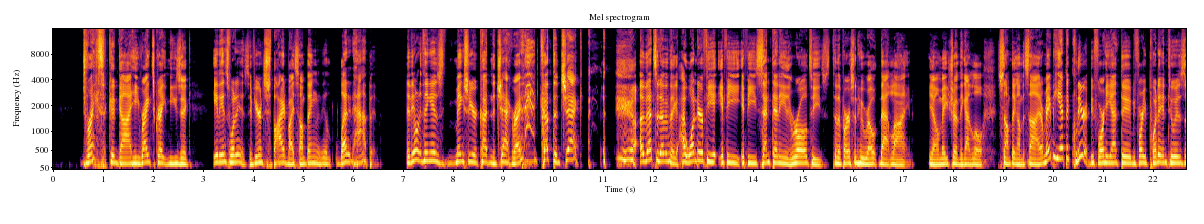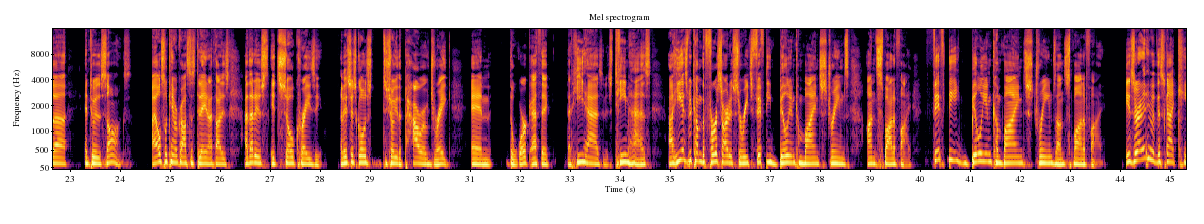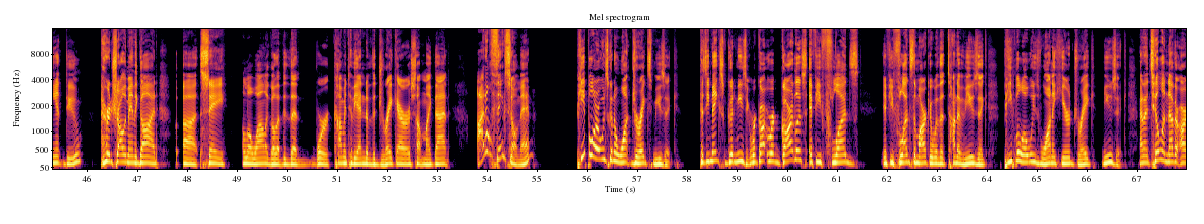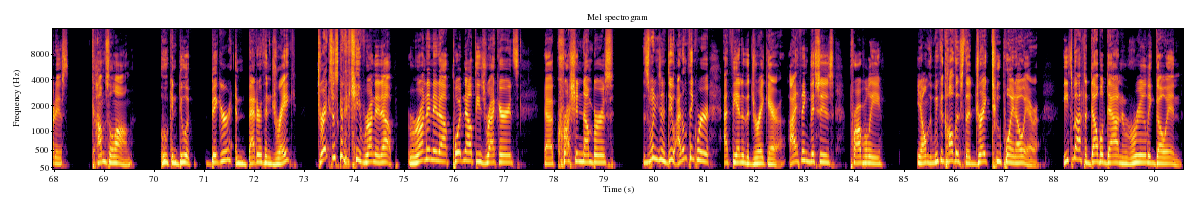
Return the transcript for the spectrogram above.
Drake's a good guy. He writes great music. It is what it is. If you're inspired by something, let it happen. And the only thing is, make sure you're cutting the check, right? Cut the check. uh, that's another thing. I wonder if he if he if he sent any royalties to the person who wrote that line. You know, make sure they got a little something on the side, or maybe he had to clear it before he had to before he put it into his uh into his songs. I also came across this today, and I thought is I thought it was it's so crazy, and this just goes to show you the power of Drake and the work ethic that he has and his team has uh, he has become the first artist to reach 50 billion combined streams on Spotify. 50 billion combined streams on Spotify. Is there anything that this guy can't do? I heard Charlemagne the God uh, say a little while ago that that we're coming to the end of the Drake era or something like that. I don't think so, man. People are always going to want Drake's music because he makes good music, Regar- regardless if he floods if he floods the market with a ton of music people always want to hear Drake music. And until another artist comes along who can do it bigger and better than Drake, Drake's just going to keep running it up, running it up, putting out these records, uh, crushing numbers. This is what he's going to do. I don't think we're at the end of the Drake era. I think this is probably, you know, we could call this the Drake 2.0 era. He's about to double down and really go in.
